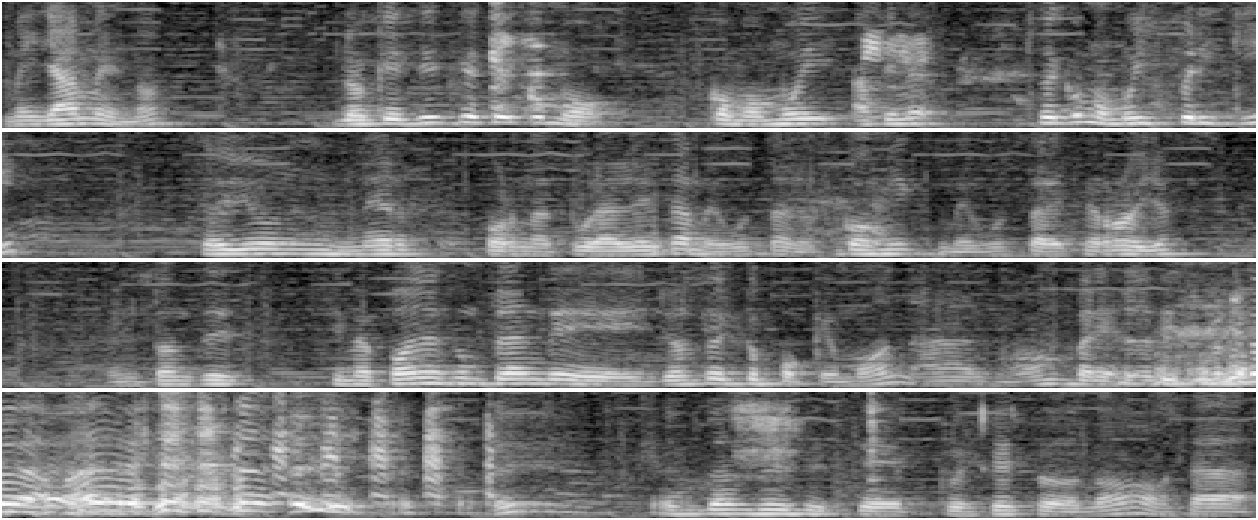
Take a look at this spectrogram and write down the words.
me llame, ¿no? Lo que sí es que soy como, como muy, a fin- soy como muy friki. Soy un nerd por naturaleza, me gustan los cómics, me gusta ese rollo. Entonces, si me pones un plan de yo soy tu Pokémon, ah, no, hombre, lo disfruto de la madre. Entonces, este, pues eso, ¿no? O sea,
